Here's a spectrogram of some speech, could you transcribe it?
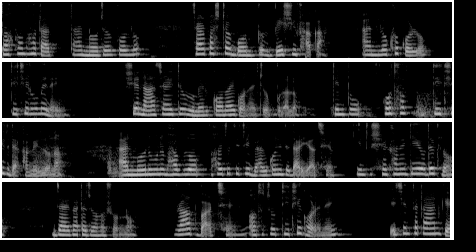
তখন হঠাৎ তার নজর পড়ল, চারপাশটা বড্ড বেশি ফাঁকা। আয়ন লক্ষ্য করল, তিথি রুমে নেই। সে না চাইতেও রুমের কোনায় কোনায় চোখ বুলালো, কিন্তু কোথাও তিথির দেখা মিলল না। অ্যান মনে মনে ভাবলো, হয়তো তিথি ব্যালকনিতে দাঁড়িয়ে আছে, কিন্তু সেখানে গিয়েও দেখল, জায়গাটা জনশূন্য। রাত বাড়ছে, অথচ তিথি ঘরে নেই। এই চিন্তাটা আয়নকে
